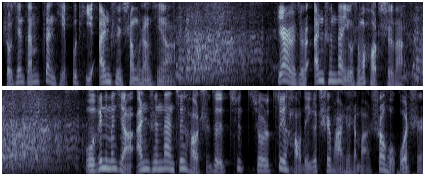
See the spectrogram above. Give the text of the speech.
首先咱们暂且不提鹌鹑伤不伤心啊。第二个就是鹌鹑蛋有什么好吃的？我跟你们讲，鹌鹑蛋最好吃的就就是最好的一个吃法是什么？涮火锅吃，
